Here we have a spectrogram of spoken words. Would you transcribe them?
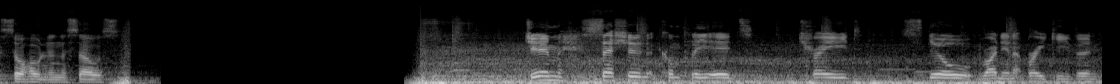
Still holding the sells. Gym session completed. Trade still running at break even.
